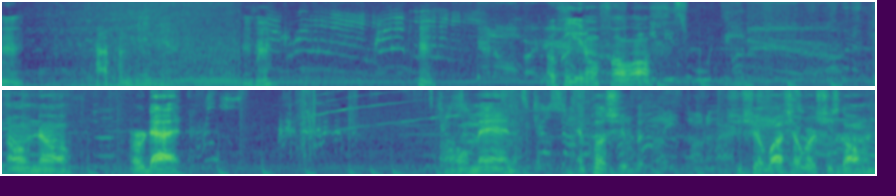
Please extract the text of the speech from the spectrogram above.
Hmm. How convenient. Mm-hmm. Hmm. Hopefully you don't fall off. Oh no. Or that. Oh man. And plus she she should watch out where she's going.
